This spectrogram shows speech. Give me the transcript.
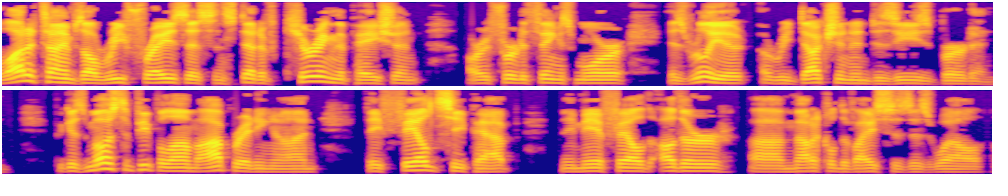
a lot of times I'll rephrase this instead of curing the patient, I'll refer to things more as really a, a reduction in disease burden. Because most of the people I'm operating on, they failed CPAP. They may have failed other uh, medical devices as well.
